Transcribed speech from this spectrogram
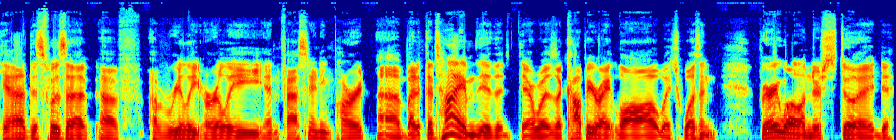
Yeah, this was a, a, a really early and fascinating part. Uh, but at the time, the, the, there was a copyright law which wasn't very well understood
